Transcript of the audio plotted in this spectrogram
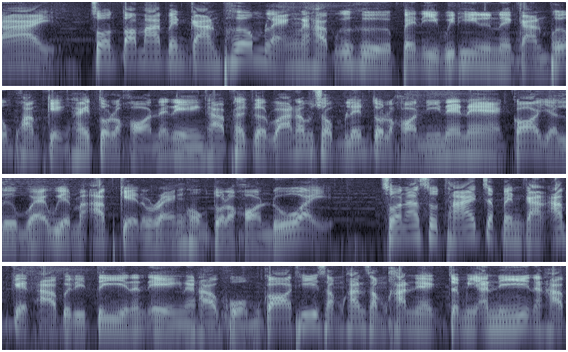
ได้ ส่วนต่อมาเป็นการเพิ่มแรงนะครับก็คือเป็นอีกวิธีหนึ่งในการเพิ่มความเก่งให้ตัวละครนั่นเองครับถ้าเกิดว่าท่านผู้ชมเล่นตัวละครนี้แน่ๆก็อย่าลืมแวะเวียนมาอัปเกรดแรงของตัวละครด้วย ส่วนอันสุดท้ายจะเป็นการอัปเกรด ability นั่นเองนะครับผมก็ที่สำคัญสำคัญเนี่ยจะมีอันนี้นะครับ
